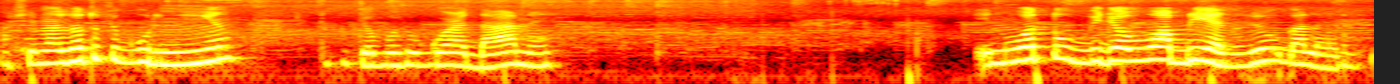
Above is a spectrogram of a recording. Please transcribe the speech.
Achei mais outra figurinha. Que eu vou guardar, né? E no outro vídeo eu vou abrir essa, viu, galera?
